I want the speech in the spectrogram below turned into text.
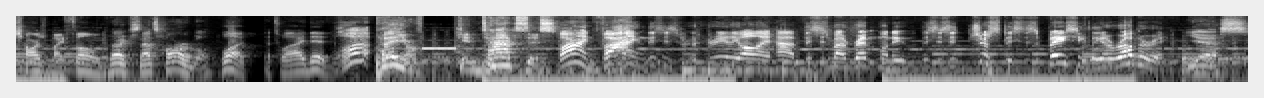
charge my phone. Vex, that's horrible. What? That's what I did. What? Pay your f***ing taxes. Fine, fine. This is really all I have. This is my rent money. This is injustice. This is basically a robbery. Yes.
